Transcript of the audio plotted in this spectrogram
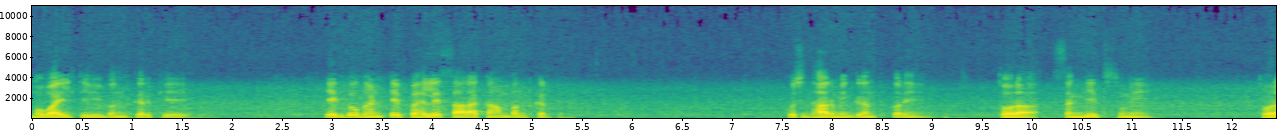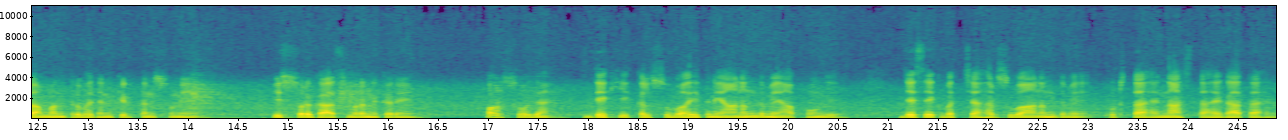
मोबाइल, टीवी बंद करके, एक दो घंटे पहले सारा काम बंद कर दें। कुछ धार्मिक ग्रंथ पढ़ें, थोड़ा संगीत सुने, थोड़ा मंत्र भजन कीर्तन सुने, ईश्वर का स्मरण करें और सो जाएँ। देखिए, कल सुबह इतने आनंद में आप होंगे, जैसे एक बच्चा हर सुबह आनंद में उठता है, नाचता है, गाता है,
